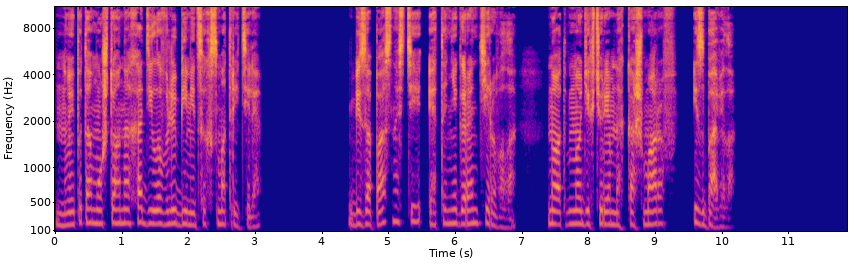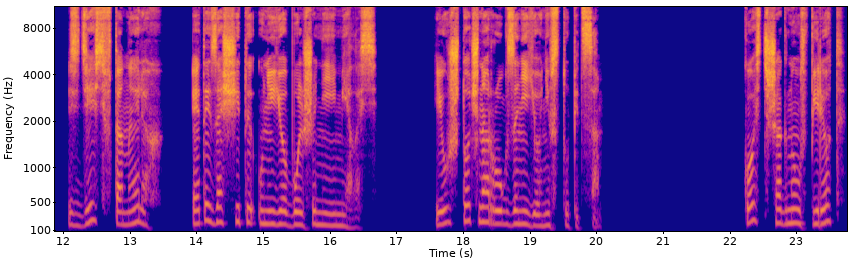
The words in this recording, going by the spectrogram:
но и потому, что она ходила в любимицах смотрителя. Безопасности это не гарантировало, но от многих тюремных кошмаров избавило. Здесь, в тоннелях, этой защиты у нее больше не имелось. И уж точно рук за нее не вступится. Кость шагнул вперед,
